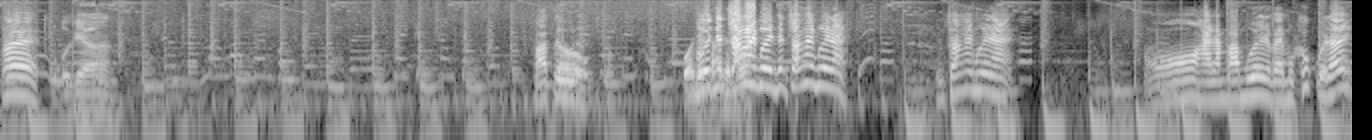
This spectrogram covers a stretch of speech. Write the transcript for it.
Thề. ôi kìa 34 đồ này. Quả Thôi choáng là 20, nhân choáng 20 này. Nhân choáng 20 này. Ồ, 25 30 là về một khúc rồi đấy.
